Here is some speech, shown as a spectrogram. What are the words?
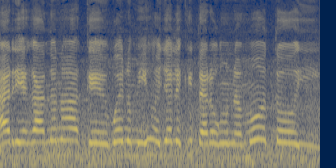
arriesgándonos a que, bueno, mi hijo ya le quitaron una moto y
